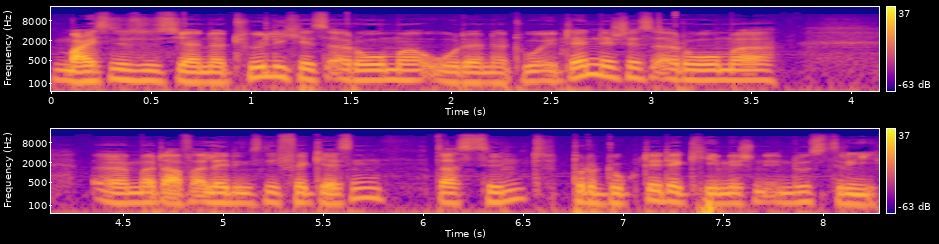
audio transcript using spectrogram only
meistens ist es ja natürliches Aroma oder naturidentisches Aroma. Äh, man darf allerdings nicht vergessen, das sind Produkte der chemischen Industrie.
